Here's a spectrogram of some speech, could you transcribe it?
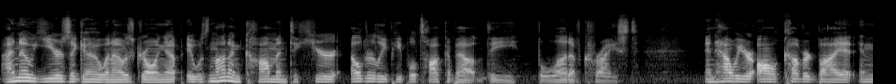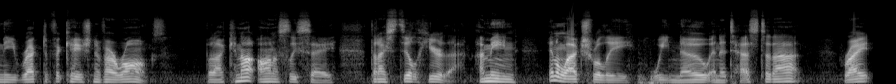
I know years ago when I was growing up, it was not uncommon to hear elderly people talk about the blood of Christ and how we are all covered by it in the rectification of our wrongs. But I cannot honestly say that I still hear that. I mean, intellectually, we know and attest to that, right?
